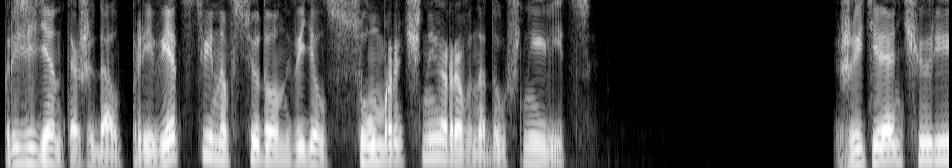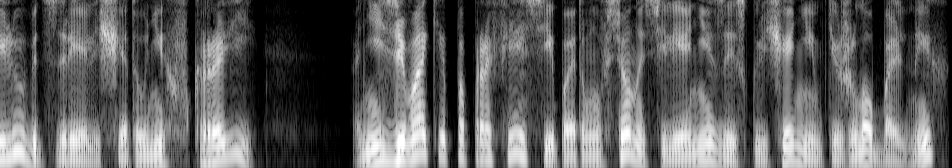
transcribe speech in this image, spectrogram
Президент ожидал приветствий, но всюду он видел сумрачные, равнодушные лица. Жители Анчурии любят зрелище, это у них в крови. Они зеваки по профессии, поэтому все население, за исключением тяжело больных,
